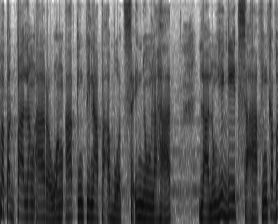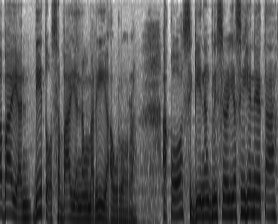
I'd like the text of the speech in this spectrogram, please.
mapagpalang araw ang aking pinapaabot sa inyong lahat, lalong higit sa aking kababayan dito sa bayan ng Maria Aurora. Ako, si Ginang Gliceria si Heneta,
